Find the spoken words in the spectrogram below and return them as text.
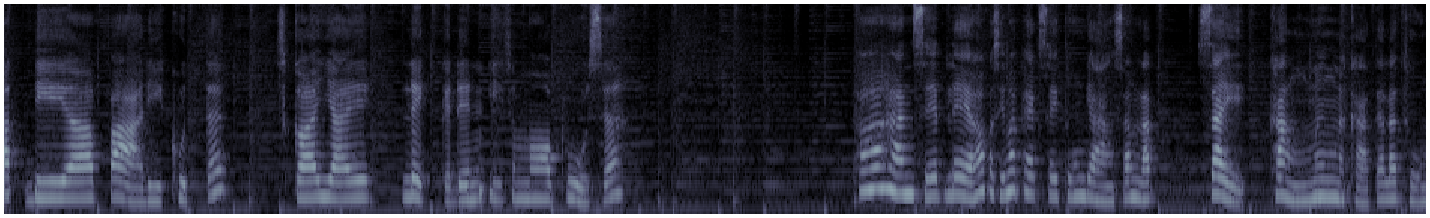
at de er ferdig kuttet, skal jeg lägger den i små poser พออาหารเสร็จแล้วเราก็สิมาแพ็คใส่ถุงยางสำหรับ ใส่ครั้งหนึงนะคะ แต่ละถุง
